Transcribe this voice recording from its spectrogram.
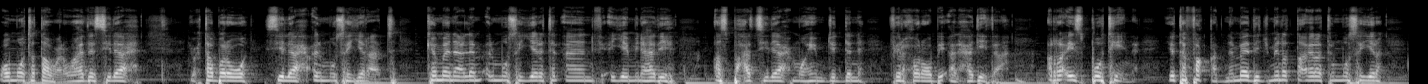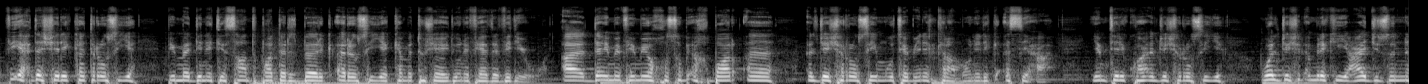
ومتطور وهذا السلاح يعتبر سلاح المسيرات. كما نعلم المسيرة الآن في أيام هذه أصبحت سلاح مهم جدا في الحروب الحديثة. الرئيس بوتين يتفقد نماذج من الطائرات المسيرة في إحدى الشركات الروسية بمدينة سانت بطرسبرغ الروسية كما تشاهدون في هذا الفيديو. دائما فيما يخص بأخبار آه، الجيش الروسي متابعين الكرام هنالك أسلحة يمتلكها الجيش الروسي والجيش الأمريكي عاجز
